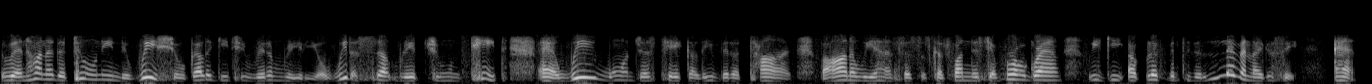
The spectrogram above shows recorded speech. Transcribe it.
when Hunter the tune in the We Show, Gullah Geechee Riddim Radio, we to celebrate Juneteenth, and we won't just take a little bit of time for honor we ancestors, because from this year program, we give upliftment to the living legacy and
